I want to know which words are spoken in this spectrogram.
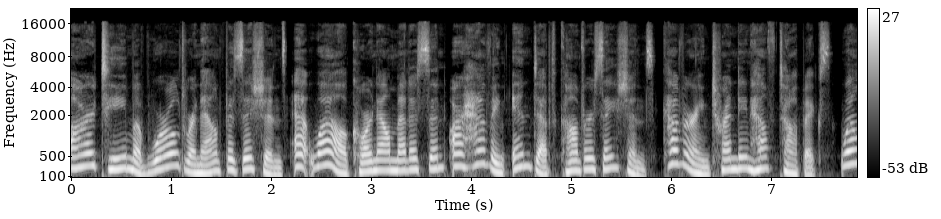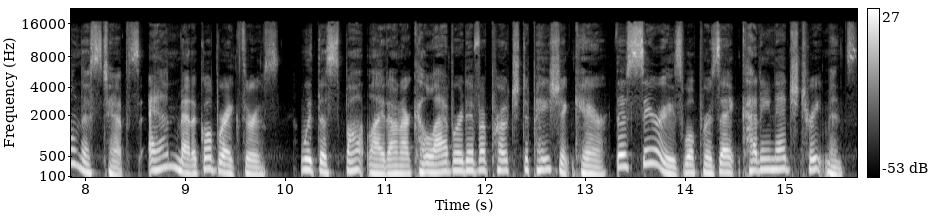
Our team of world renowned physicians at Weill Cornell Medicine are having in depth conversations covering trending health topics, wellness tips, and medical breakthroughs. With the spotlight on our collaborative approach to patient care, the series will present cutting edge treatments,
